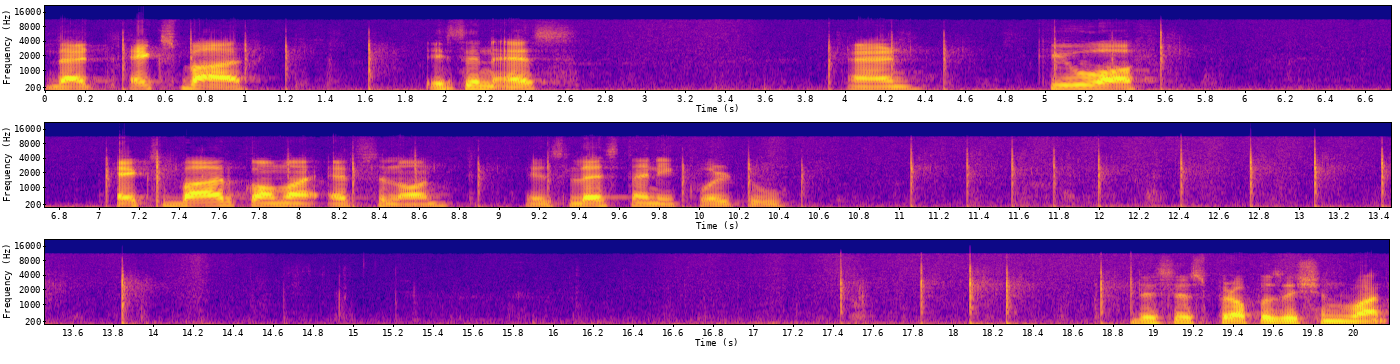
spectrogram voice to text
that x bar is in S and q of x bar comma epsilon is less than equal to this is proposition 1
